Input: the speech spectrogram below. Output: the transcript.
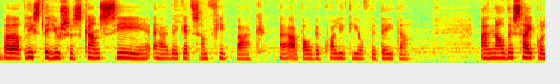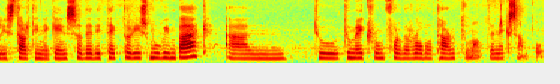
But at least the users can see, uh, they get some feedback uh, about the quality of the data. And now the cycle is starting again, so the detector is moving back and to, to make room for the robot arm to mount the next sample.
